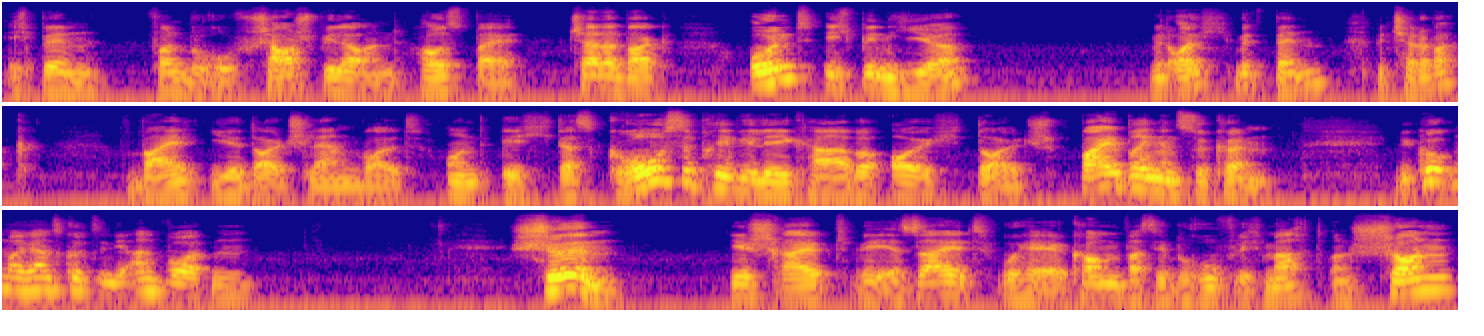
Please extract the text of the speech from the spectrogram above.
Ich bin von Beruf Schauspieler und Host bei Chatterbug. Und ich bin hier mit euch, mit Ben, mit Chatterbug, weil ihr Deutsch lernen wollt. Und ich das große Privileg habe, euch Deutsch beibringen zu können. Wir gucken mal ganz kurz in die Antworten. Schön. Ihr schreibt, wer ihr seid, woher ihr kommt, was ihr beruflich macht. Und schon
